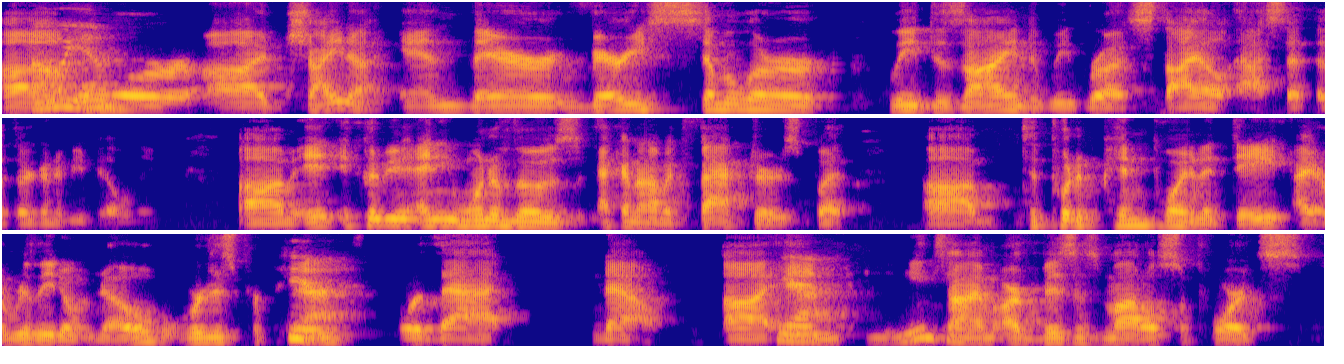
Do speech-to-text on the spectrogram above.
uh, oh, yeah. or uh, china and their very similarly designed libra style asset that they're going to be building. Um, it, it could be any one of those economic factors but um, to put a pinpoint a date, I really don't know, but we're just prepared yeah. for that now. Uh, yeah. And in the meantime, our business model supports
